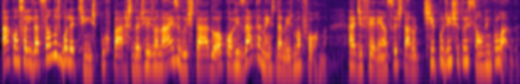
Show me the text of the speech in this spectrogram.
A consolidação dos boletins por parte das regionais e do Estado ocorre exatamente da mesma forma. A diferença está no tipo de instituição vinculada.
